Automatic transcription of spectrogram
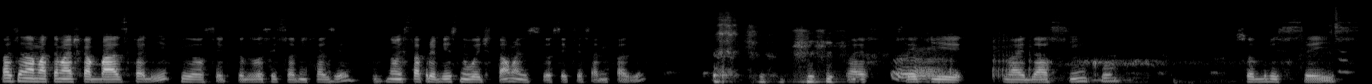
Fazendo a matemática básica ali, que eu sei que todos vocês sabem fazer. Não está previsto no edital, mas eu sei que vocês sabem fazer. Vai ser que vai dar 5 sobre 6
